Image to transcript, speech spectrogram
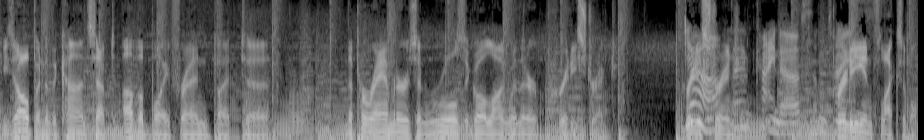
she's open to the concept of a boyfriend, but uh, the parameters and rules that go along with it are pretty strict, pretty yeah, stringent, Kind of. Pretty inflexible.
